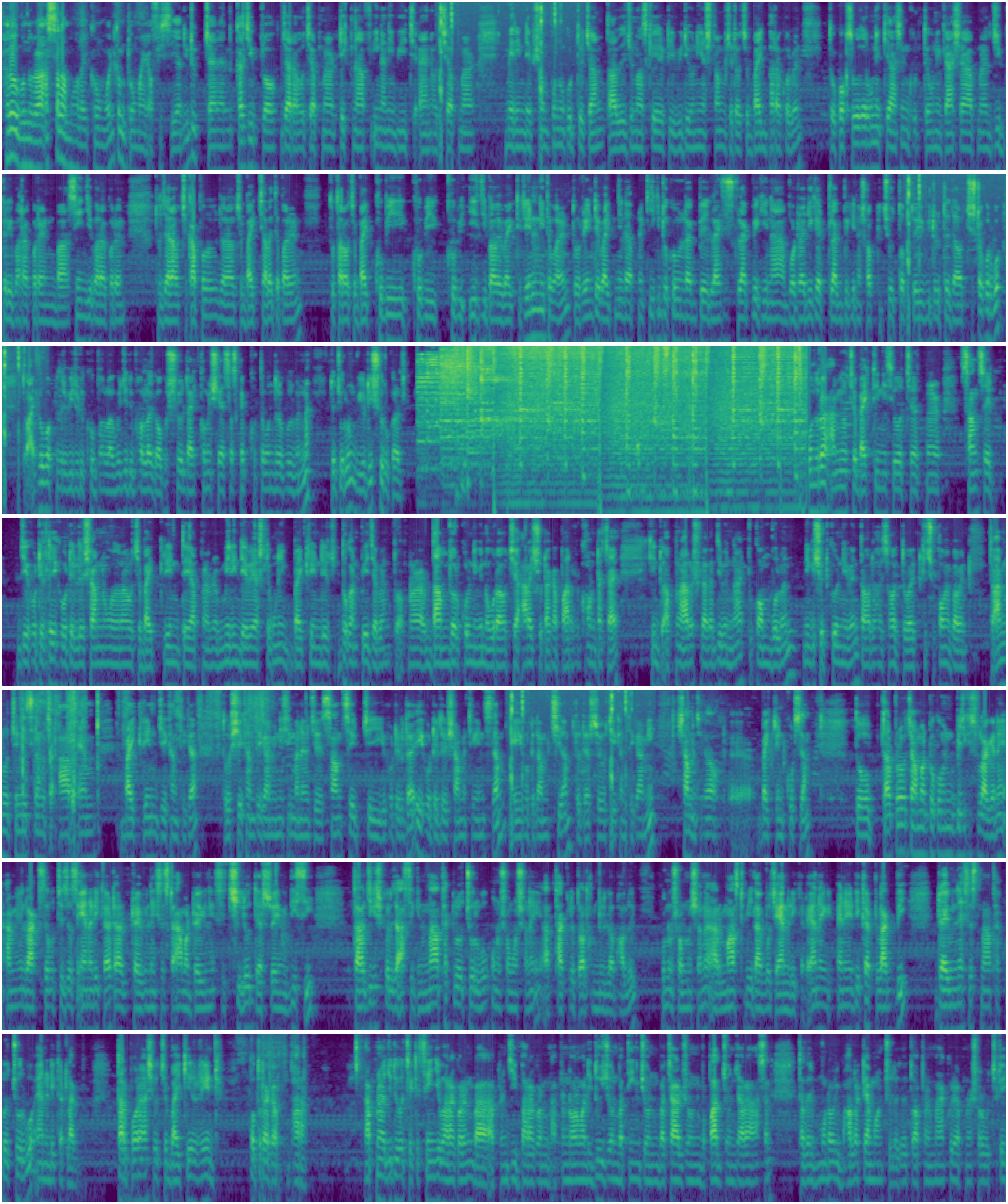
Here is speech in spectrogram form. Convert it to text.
Hello বন্ধুরা, আসসালামু আলাইকুম। Welcome to my official YouTube channel Kazi blog যারা হচ্ছে আপনার টেকনাফ ইনানি বিচ অ্যান্ড হচ্ছে আপনার মেরিন ডেভ সম্পূর্ণ করতে চান, তাদের জন্য আজকে একটি ভিডিও নিয়ে আসলাম, যেটা হচ্ছে বাইক ভাড়া করবেন। তো কক্সবাজার অনেকে আসেন ঘুরতে, অনেকে আসা আপনার জিপ গাড়ি ভাড়া করেন বা সিএনজি ভাড়া করেন। তো যারা হচ্ছে কাপড়, যারা হচ্ছে বাইক চালাতে পারেন তো তারা হচ্ছে বাইক খুবই খুবই খুবই ইজিভাবে বাইকটি রেন্ট নিতে পারেন। তো রেন্টে বাইক নিলে আপনার কী কী ডকুমেন্ট লাগবে লাইসেন্স লাগবে কি না ভোটার আইডি কার্ড লাগবে কি না সব কিছু তথ্য এই ভিডিওতে দেওয়ার চেষ্টা করব। তো আই হোপ আপনাদের ভিডিওটি খুব ভালো লাগবে। যদি ভালো লাগে অবশ্যই লাইক কমেন্ট শেয়ার সাবস্ক্রাইব করতে বন্ধুরা ভুলবেন না। তো চলুন ভিডিওটি শুরু করা যাক। বন্ধুরা, আমি হচ্ছে বাইকটি নিয়েছি হচ্ছে আপনার সানসেট যে হোটেলটা এই হোটেলের সামনে ওনারা হচ্ছে বাইক রেন্টে আপনার মেরিন ডেভে আসলে অনেক বাইক রেন্টের দোকান পেয়ে যাবেন। তো আপনার দাম দর করে নেবেন, ওরা হচ্ছে আড়াইশো টাকা পার ঘণ্টা চায়। কিন্তু আপনার আড়াইশো টাকা দেবেন না, একটু কম বলবেন নেগোশিয়েট করে নেবেন, তাহলে হয়তো হয়তো কিছু কমে পাবেন। তো আমি হচ্ছে নিয়েছিলাম হচ্ছে আর এম বাইক রেন্ট যেখান থেকে। তো সেখান থেকে আমি নিয়েছি মানে হচ্ছে সানসেট যেই হোটেলটা, এই হোটেলের সামনে থেকে নিয়েছিলাম। এই হোটেলে আমি ছিলাম, তো দ্যাটস হচ্ছে এখান থেকে আমি সামনে থেকে বাইক রেন্ট করছিলাম। তো তারপর হচ্ছে আমার ডকুমেন্ট বেশি কিছু লাগে নাই। আমি লাগছে হচ্ছে জাস্ট এনআরডি কার্ড আর ড্রাইভিং লাইসেন্সটা আমার ড্রাইভিং লাইসেন্স ছিল দেড়শো আমি দিছি। তারা জিজ্ঞেস করে যে আছে কিনা? না থাকলেও চলবো, কোনো সমস্যা নেই। আর থাকলে তো আলহামদুলিল্লাহ ভালোই, কোনো সমস্যা নেই। আর মাস্ট বি লাগবে হচ্ছে এনআরডি কার্ড এনআইডি কার্ড লাগবেই ড্রাইভিং লাইসেন্স না থাকলেও চলবো এনআইডি কার্ড লাগবে। তারপরে আসে হচ্ছে বাইকের রেন্ট কত টাকা ভাড়া? আপনারা যদি হচ্ছে একটা সিএনজি ভাড়া করেন বা আপনার জিপ ভাড়া করেন, আপনার নর্মালি দুইজন বা তিনজন বা চারজন বা পাঁচজন যারা আসেন তাদের মোটামুটি ভালো একটা অ্যামাউন্ট চলে যায়। তো আপনার মা করে আপনার সর্বোচ্চটি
